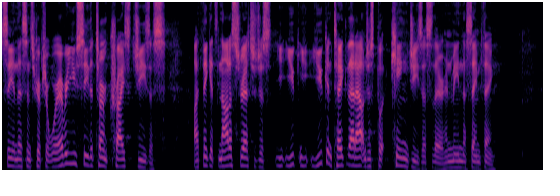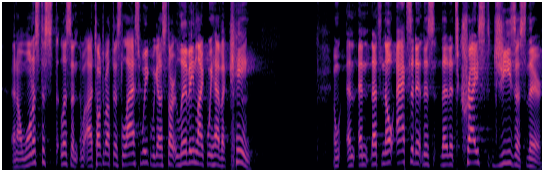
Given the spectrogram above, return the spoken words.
seeing this in Scripture. Wherever you see the term Christ Jesus, I think it's not a stretch to just, you, you, you can take that out and just put King Jesus there and mean the same thing. And I want us to, st- listen, I talked about this last week. We got to start living like we have a king. And, and, and that's no accident this, that it's Christ Jesus there.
